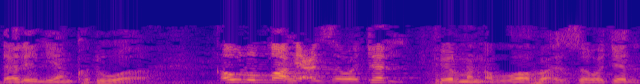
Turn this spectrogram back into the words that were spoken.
dalil yang kedua قول الله عز وجل firman Allah Azza wa Jal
